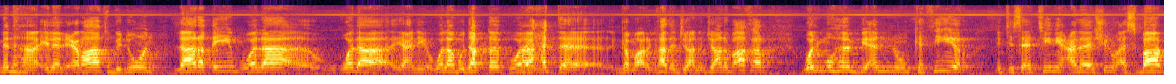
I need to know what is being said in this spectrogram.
منها إلى العراق بدون لا رقيب ولا ولا يعني ولا مدقق ولا طيب. حتى جمارك هذا جانب جانب آخر والمهم بأنه كثير أنت سألتيني على شنو أسباب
